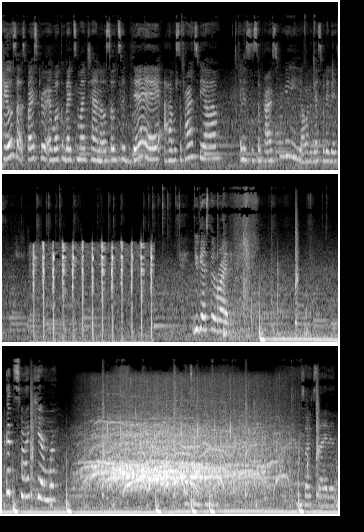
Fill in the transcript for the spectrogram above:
Hey, what's up, Spice Crew, and welcome back to my channel. So today, I have a surprise for y'all, and it's a surprise for me. Y'all wanna guess what it is? You guessed it right. It's my camera. Excited.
